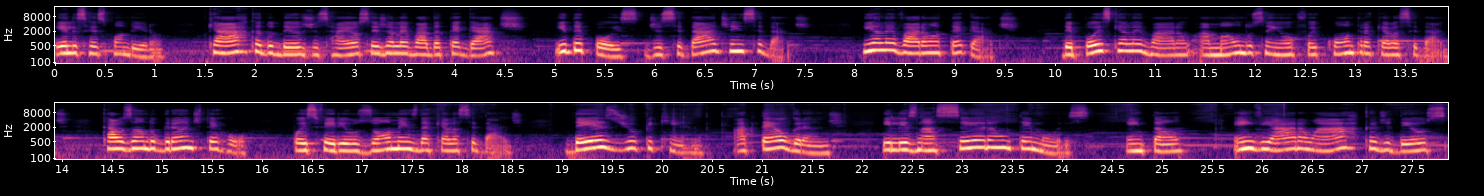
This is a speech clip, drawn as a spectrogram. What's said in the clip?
Eles responderam: Que a arca do Deus de Israel seja levada até Gate e depois de cidade em cidade. E a levaram até Gate. Depois que a levaram, a mão do Senhor foi contra aquela cidade causando grande terror, pois feriu os homens daquela cidade, desde o pequeno até o grande, e lhes nasceram temores. Então enviaram a arca de Deus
